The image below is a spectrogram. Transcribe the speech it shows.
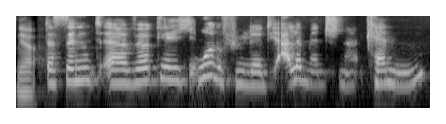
Ja. Das sind äh, wirklich Urgefühle, die alle Menschen kennen.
